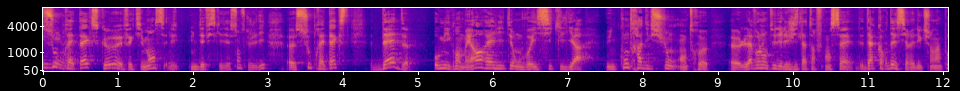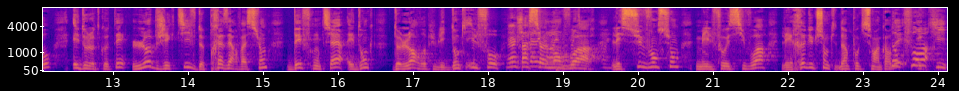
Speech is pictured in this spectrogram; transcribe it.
sous prétexte que, effectivement, c'est une défiscalisation, ce que j'ai dit, euh, sous prétexte d'aide aux migrants. Mais en réalité, on voit ici qu'il y a une contradiction entre euh, la volonté du législateur français d'accorder ces réductions d'impôts et de l'autre côté l'objectif de préservation des frontières et donc de l'ordre public. Donc il faut Là, pas seulement voir les subventions, mais il faut aussi voir les réductions d'impôts qui sont accordées Donc faut, et qui,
